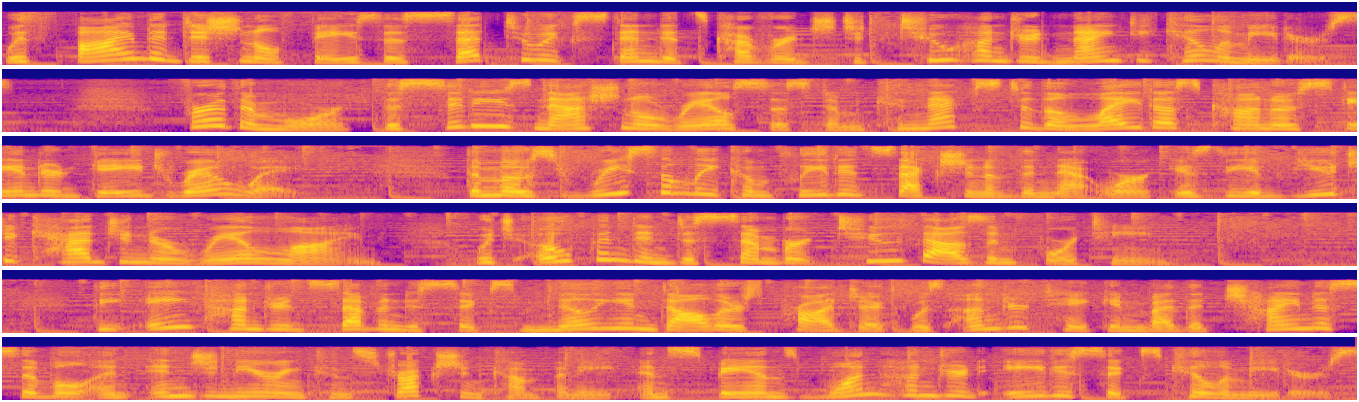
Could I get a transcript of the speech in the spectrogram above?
with five additional phases set to extend its coverage to 290 kilometers. Furthermore, the city's national rail system connects to the Lagos Kano standard gauge railway. The most recently completed section of the network is the Abuja-Kaduna rail line, which opened in December 2014. The $876 million project was undertaken by the China Civil and Engineering Construction Company and spans 186 kilometers.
